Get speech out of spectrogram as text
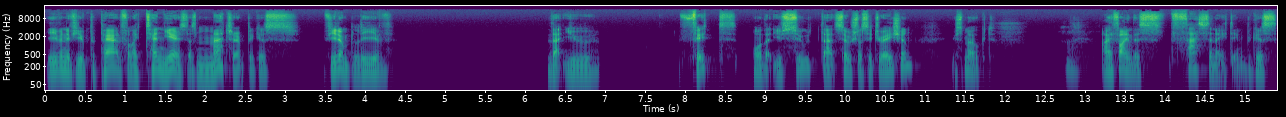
Even if you've prepared for like 10 years, it doesn't matter because if you don't believe that you fit or that you suit that social situation, you're smoked. Hmm. I find this fascinating because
